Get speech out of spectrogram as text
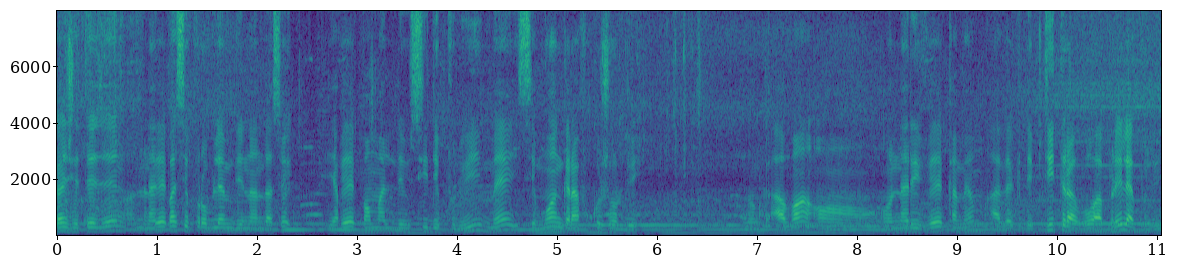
Quand j'étais jeune, on n'avait pas ce problème d'inondation. Il y avait pas mal aussi de pluie, mais c'est moins grave qu'aujourd'hui. Donc avant, on, arrivait quand même avec des petits travaux après la pluie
